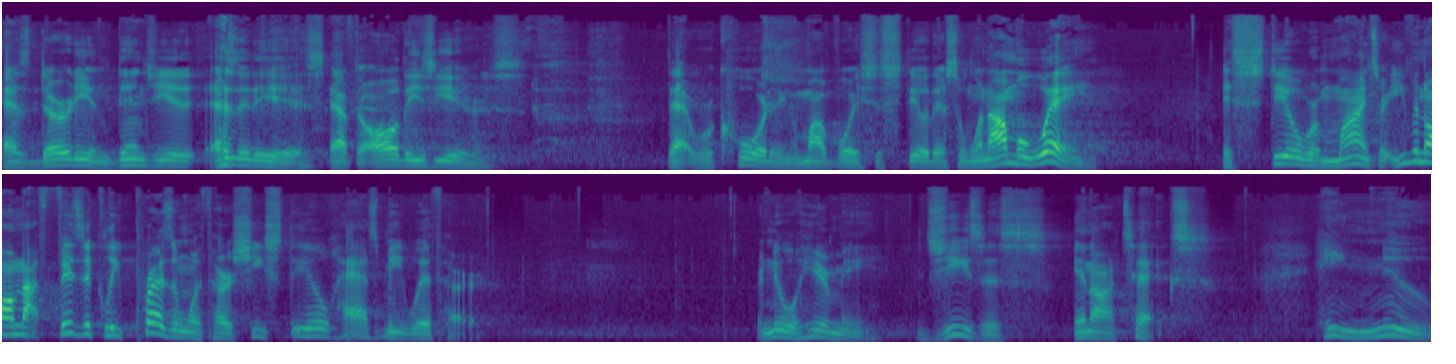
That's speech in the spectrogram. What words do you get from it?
As dirty and dingy as it is after all these years, that recording of my voice is still there. So when I'm away, it still reminds her, even though I'm not physically present with her, she still has me with her. Renewal, hear me. Jesus, in our text, he knew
